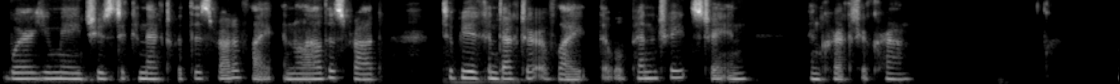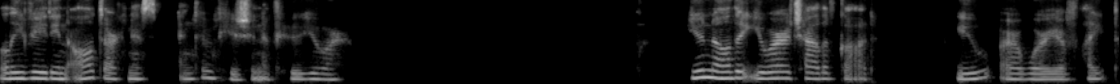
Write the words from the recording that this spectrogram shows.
where you may choose to connect with this rod of light and allow this rod to be a conductor of light that will penetrate, straighten, and correct your crown, alleviating all darkness and confusion of who you are. You know that you are a child of God you are a warrior of light.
